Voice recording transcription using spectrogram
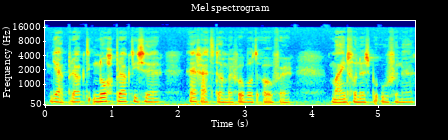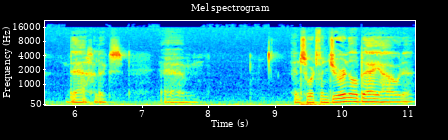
ja, nog praktischer hè, gaat het dan bijvoorbeeld over mindfulness beoefenen, dagelijks. Um, een soort van journal bijhouden,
